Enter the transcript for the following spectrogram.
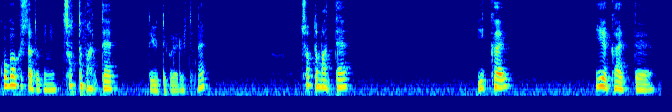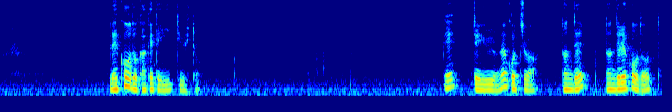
告白した時に「ちょっと待って」って言ってくれる人ねちょっと待って一回家帰ってレコードかけていいっていう人え？って言うよねこっちはなんでなんでレコード？って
